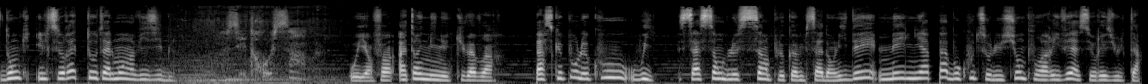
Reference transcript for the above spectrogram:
donc il serait totalement invisible. C'est trop simple. Oui, enfin, attends une minute, tu vas voir. Parce que pour le coup, oui, ça semble simple comme ça dans l'idée, mais il n'y a pas beaucoup de solutions pour arriver à ce résultat.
